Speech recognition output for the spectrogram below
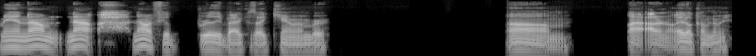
man, now I'm now now I feel really bad because I can't remember. Um, I, I don't know. It'll come to me.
